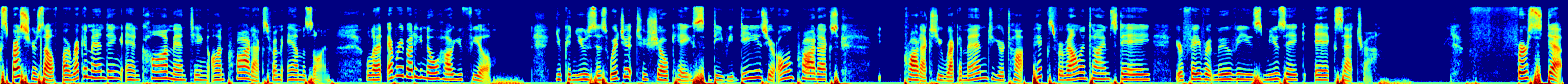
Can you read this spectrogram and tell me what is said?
Express yourself by recommending and commenting on products from Amazon. Let everybody know how you feel. You can use this widget to showcase DVDs, your own products, products you recommend, your top picks for Valentine's Day, your favorite movies, music, etc. First step,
